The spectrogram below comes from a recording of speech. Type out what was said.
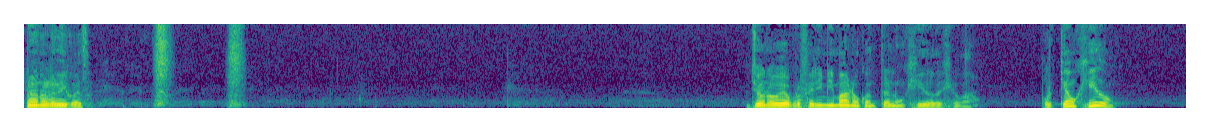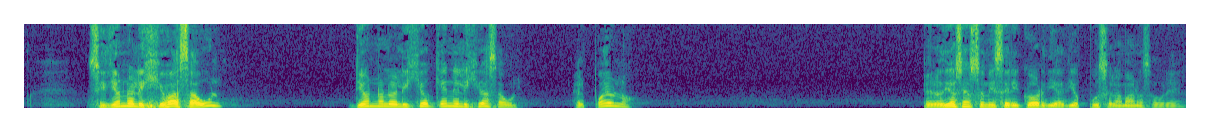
no, no le dijo eso. Yo no voy a proferir mi mano contra el ungido de Jehová. ¿Por qué ungido? Si Dios no eligió a Saúl, Dios no lo eligió. ¿Quién eligió a Saúl? El pueblo. Pero Dios en su misericordia, Dios puso la mano sobre él.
